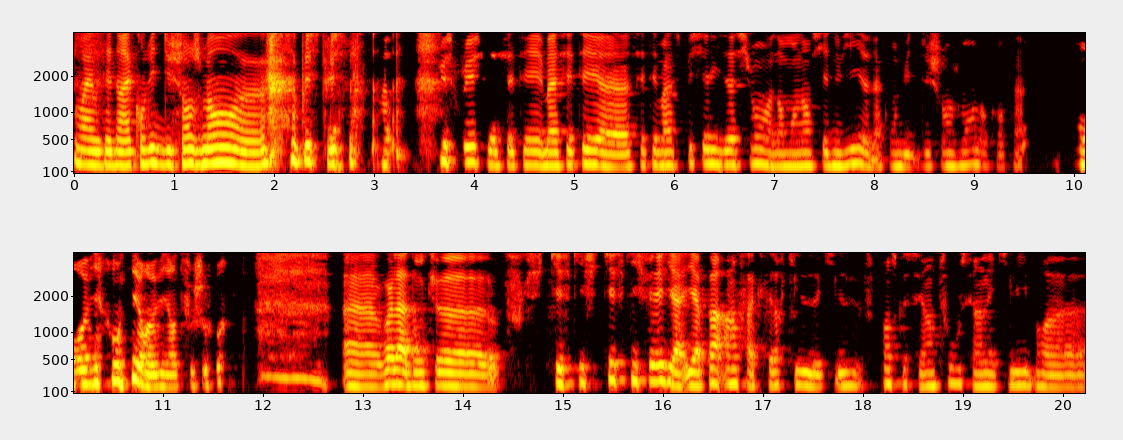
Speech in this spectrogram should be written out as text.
Ouais, vous êtes dans la conduite du changement, plus, Ouais, plus. ouais. Plus, plus, c'était, bah, c'était, c'était ma spécialisation, dans mon ancienne vie, la conduite du changement, donc enfin, on revient on y revient toujours. Heu, voilà donc heu, qu'est-ce qui qui fait? Il y a y a pas un facteur qui je pense que c'est un tout, c'est un équilibre, heu,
